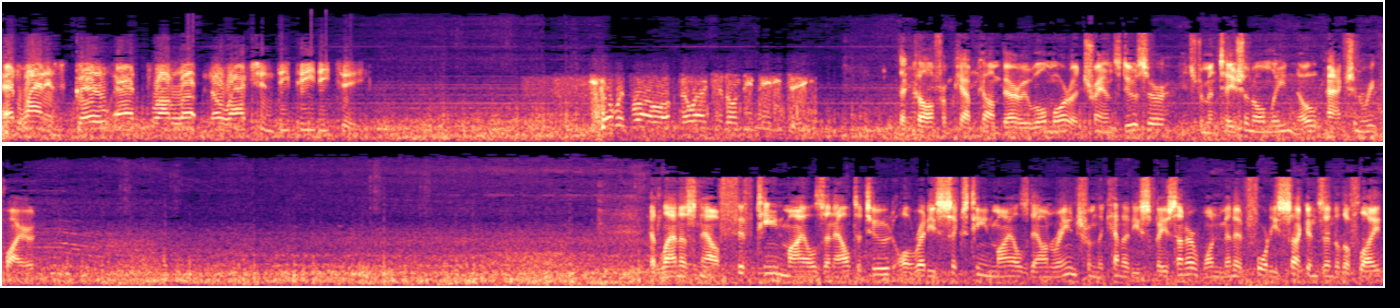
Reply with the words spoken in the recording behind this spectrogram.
Atlantis, go at throttle up, no action, DPDT. Go with throttle up, no action on DPDT. That call from Capcom Barry Wilmore, a transducer, instrumentation only, no action required. Atlantis now 15 miles in altitude, already 16 miles downrange from the Kennedy Space Center, 1 minute 40 seconds into the flight.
